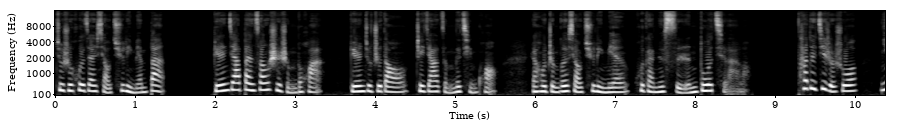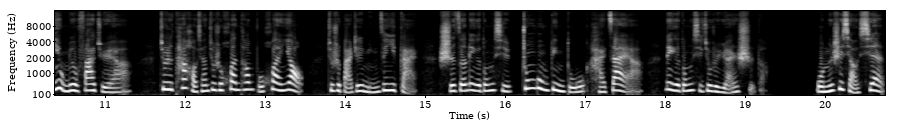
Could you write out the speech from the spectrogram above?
就是会在小区里面办。别人家办丧事什么的话，别人就知道这家怎么个情况，然后整个小区里面会感觉死人多起来了。他对记者说：“你有没有发觉呀？就是他好像就是换汤不换药，就是把这个名字一改，实则那个东西中共病毒还在啊，那个东西就是原始的。我们是小县，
